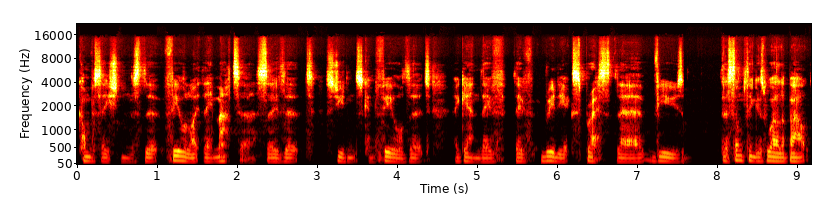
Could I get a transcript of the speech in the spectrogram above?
conversations that feel like they matter so that students can feel that again they've they've really expressed their views? There's something as well about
